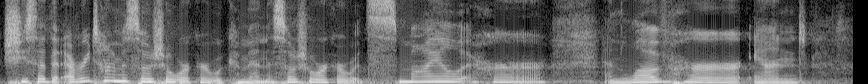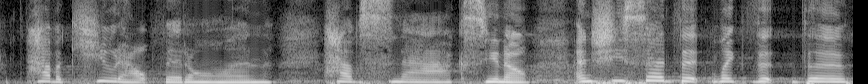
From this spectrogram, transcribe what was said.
she said that every time a social worker would come in, the social worker would smile at her and love her and have a cute outfit on, have snacks, you know. And she said that like the the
